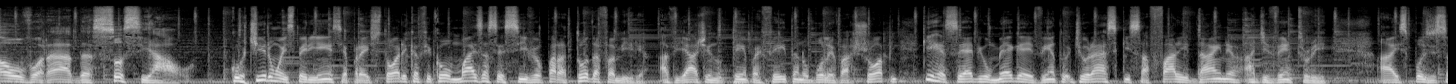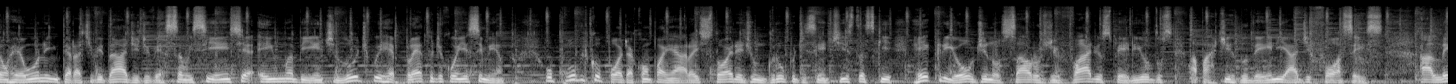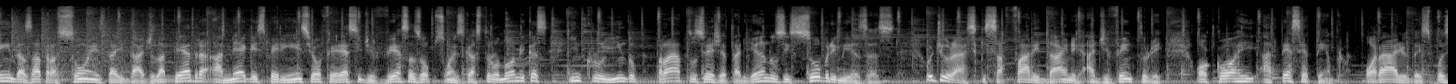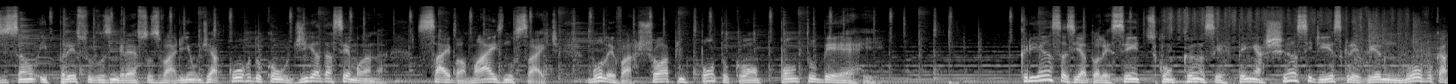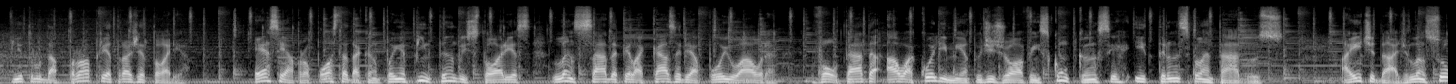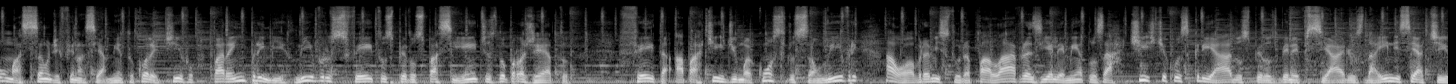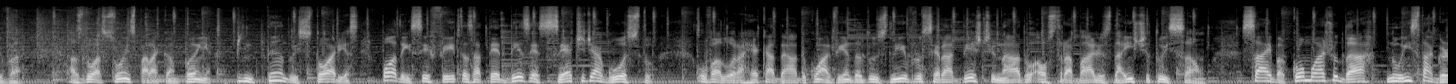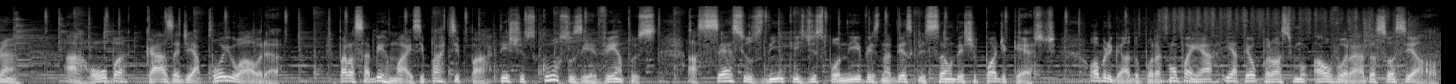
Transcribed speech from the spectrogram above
Alvorada Social. Curtir uma experiência pré-histórica ficou mais acessível para toda a família. A viagem no tempo é feita no Boulevard Shopping, que recebe o mega evento Jurassic Safari Diner Adventure a exposição reúne interatividade, diversão e ciência em um ambiente lúdico e repleto de conhecimento. O público pode acompanhar a história de um grupo de cientistas que recriou dinossauros de vários períodos a partir do DNA de fósseis. Além das atrações da Idade da Pedra, a mega experiência oferece diversas opções gastronômicas, incluindo pratos vegetarianos e sobremesas. O Jurassic Safari Diner Adventure ocorre até setembro. Horário da exposição e preço dos ingressos variam de acordo com o dia da semana. Saiba mais no site boulevardshopping.com.br. Crianças e adolescentes com câncer têm a chance de escrever um novo capítulo da própria trajetória. Essa é a proposta da campanha Pintando Histórias, lançada pela Casa de Apoio Aura, voltada ao acolhimento de jovens com câncer e transplantados a entidade lançou uma ação de financiamento coletivo para imprimir livros feitos pelos pacientes do projeto. Feita a partir de uma construção livre, a obra mistura palavras e elementos artísticos criados pelos beneficiários da iniciativa. As doações para a campanha Pintando Histórias podem ser feitas até 17 de agosto. O valor arrecadado com a venda dos livros será destinado aos trabalhos da instituição. Saiba como ajudar no Instagram, arroba Casa de Apoio Aura. Para saber mais e participar destes cursos e eventos, acesse os links disponíveis na descrição deste podcast. Obrigado por acompanhar e até o próximo Alvorada Social.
